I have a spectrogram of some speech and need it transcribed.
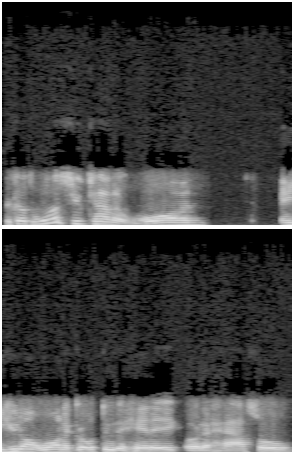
because once you kind of won and you don't want to go through the headache or the hassle,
